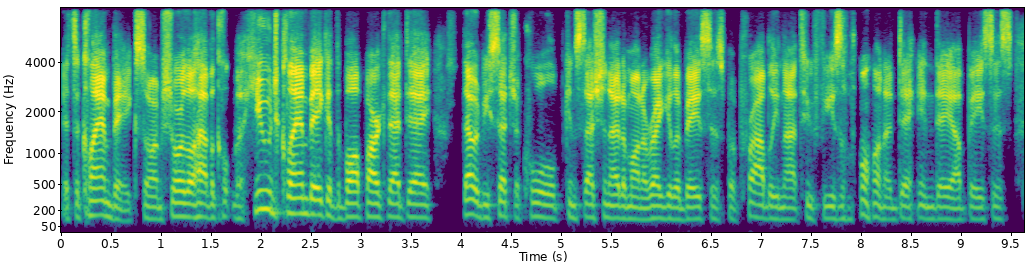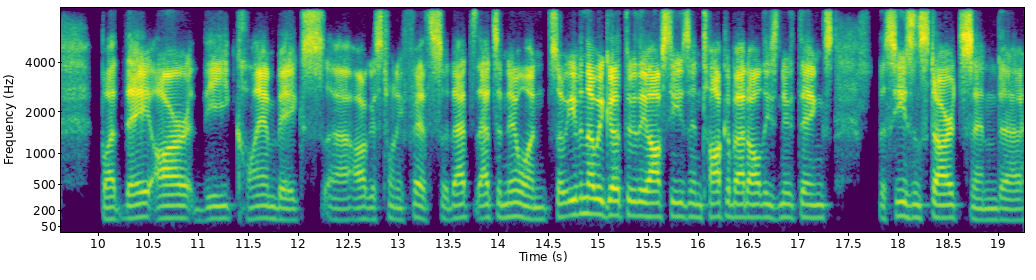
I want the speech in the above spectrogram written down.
it's a clam bake. So I'm sure they'll have a, a huge clam bake at the ballpark that day. That would be such a cool concession item on a regular basis, but probably not too feasible on a day in day out basis. But they are the clam bakes, uh, August 25th. So that's that's a new one. So even though we go through the off season, talk about all these new things, the season starts, and uh,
